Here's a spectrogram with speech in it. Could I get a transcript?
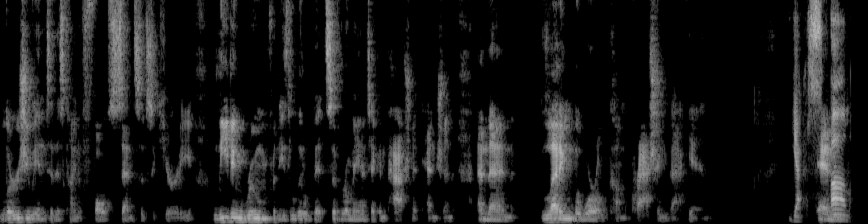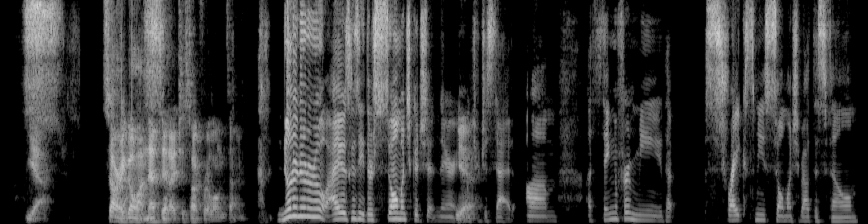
Lures you into this kind of false sense of security, leaving room for these little bits of romantic and passionate tension, and then letting the world come crashing back in. Yes. And um yeah. Sorry, go on. That's it. I just talked for a long time. No, no, no, no, no. I was gonna say there's so much good shit in there Yeah. in what you just said. Um, a thing for me that strikes me so much about this film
